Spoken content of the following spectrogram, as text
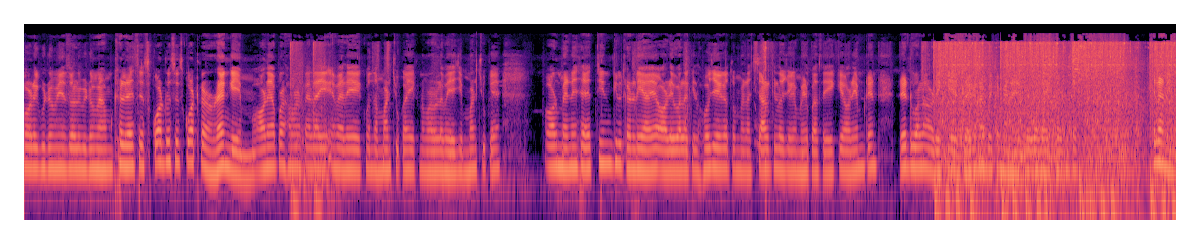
और एक वीडियो में इस वाले वीडियो में हम खेल रहे थे स्क्वाड वर्सेस स्क्वाड का रैंक गेम और यहाँ पर हमारा पहला पहले एक बंदा मर चुका है, एक नंबर वाला भैया जी मर चुके हैं। और मैंने शायद तीन किल कर लिया है और ये वाला किल हो जाएगा तो मेरा चार किल हो जाएगा, मेरे पास एक है और एम टेन रेड वाला और एक है ड्रैगन के मैंने वो वाला एक खेला नहीं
